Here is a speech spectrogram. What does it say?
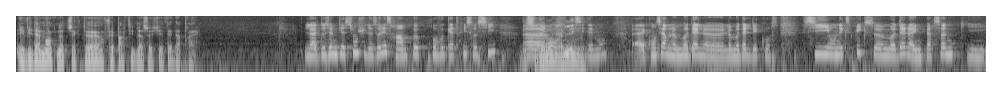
évidemment que notre secteur fait partie de la société d'après. La deuxième question, je suis désolée, sera un peu provocatrice aussi. Décidément, Euh, décidément. Euh, Elle concerne le modèle, euh, le modèle des courses. Si on explique ce modèle à une personne qui,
